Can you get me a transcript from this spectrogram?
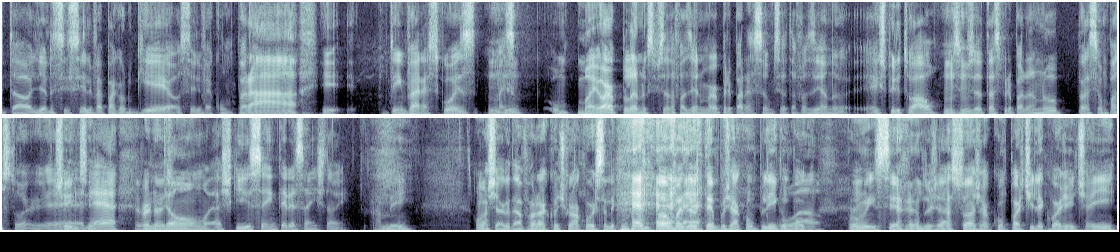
está olhando se, se ele vai pagar aluguel, se ele vai comprar. e- tem várias coisas, Uhum. mas o maior plano que você precisa estar fazendo, a maior preparação que você está fazendo é espiritual. Você precisa estar se preparando para ser um pastor. É, Uhum. Sim, sim. né? É verdade. Então, acho que isso é interessante também. Amém. Vamos, Thiago, dá para continuar conversando aqui um tempão, mas o tempo já complica um Uau. pouco. Vamos encerrando já. Só, Thiago, compartilha com a gente aí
